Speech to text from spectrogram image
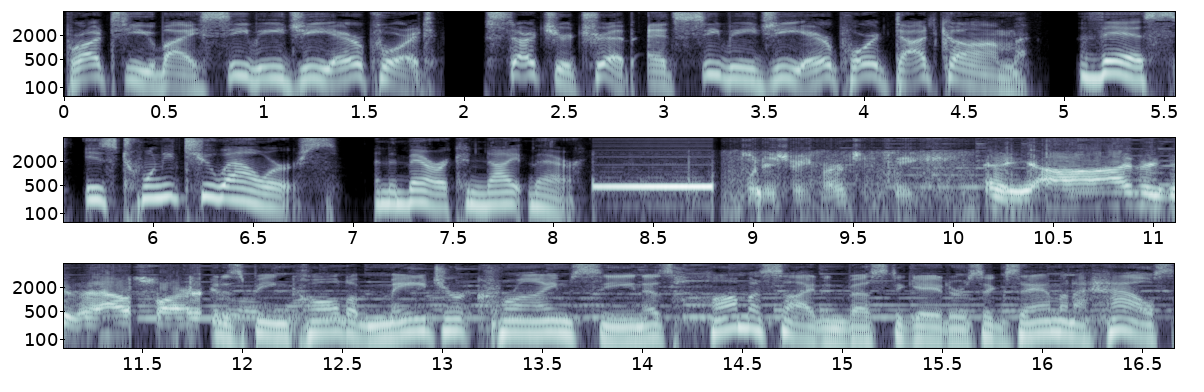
brought to you by CVG Airport. Start your trip at CVGAirport.com. This is 22 Hours, an American nightmare. What is your emergency? Hey, uh, I think it's a house fire. It is being called a major crime scene as homicide investigators examine a house.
